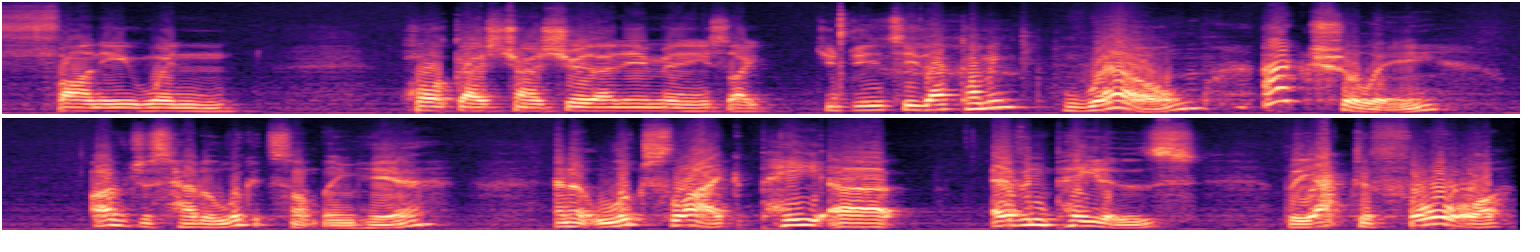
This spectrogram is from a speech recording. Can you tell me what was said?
funny when Hawkeye's trying to shoot at him and he's like, "You didn't see that coming?" Well, actually, I've just had a look at something here, and it looks like P- uh, Evan Peters, the actor for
